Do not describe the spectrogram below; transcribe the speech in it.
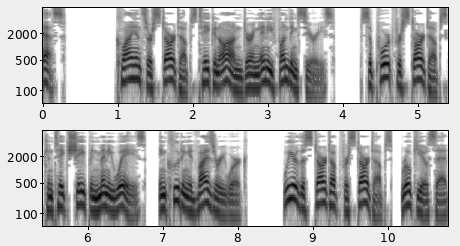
S. Clients are startups taken on during any funding series. Support for startups can take shape in many ways, including advisory work. We are the startup for startups, Rocio said.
